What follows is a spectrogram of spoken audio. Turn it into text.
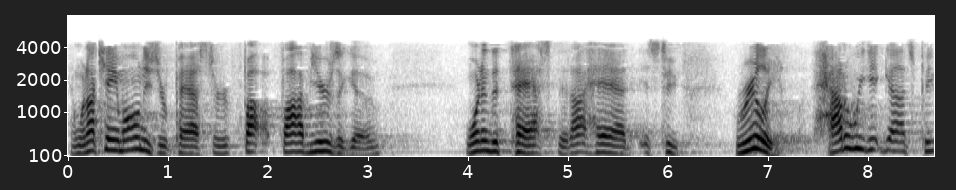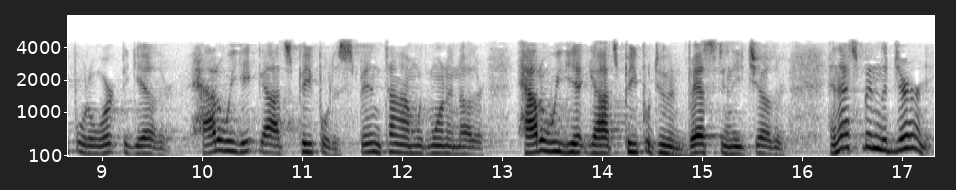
And when I came on as your pastor five years ago, one of the tasks that I had is to really, how do we get God's people to work together? How do we get God's people to spend time with one another? How do we get God's people to invest in each other? And that's been the journey.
